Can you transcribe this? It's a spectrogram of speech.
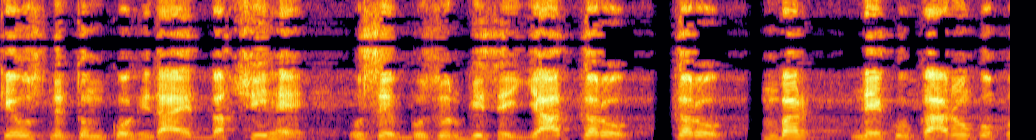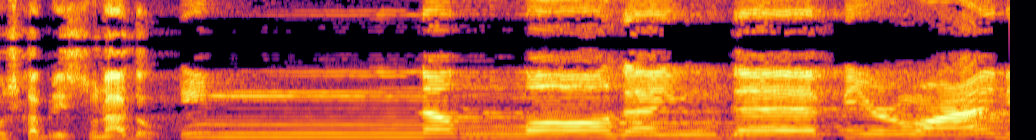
کہ اس نے تم کو ہدایت بخشی ہے۔ اسے بزرگی سے یاد کرو کرو۔ نمبر نیکوکاروں کو خوشخبری سنا دو۔ ان اللہ يدافع عن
